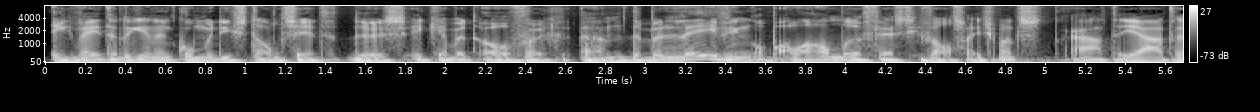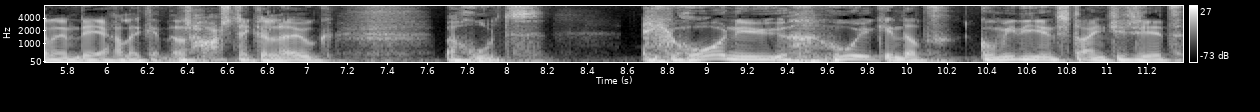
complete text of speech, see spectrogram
Ik weet dat ik in een comedystand zit, dus ik heb het over ehm, de beleving op alle andere festivals. Weet je, met straattheater en dergelijke. Dat is hartstikke leuk. Maar goed, ik hoor nu hoe ik in dat comedianstandje zit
